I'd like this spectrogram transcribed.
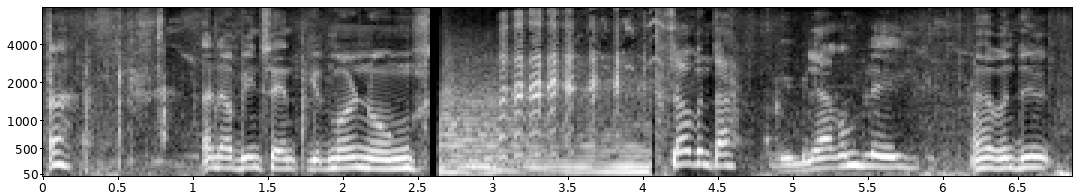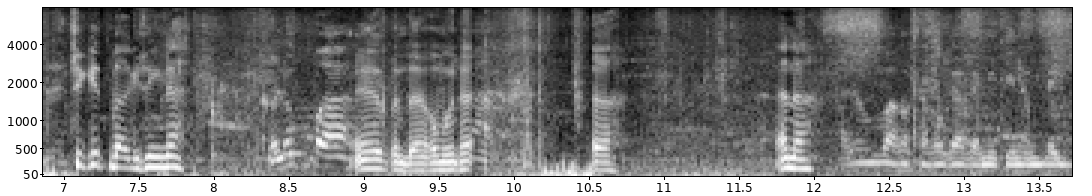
Ah, ano Vincent, good morning. Saan punta? Bibili akong blade. Ah, bandi, sikit ba, gising na. Balog pa. Eh, punta ako muna. Ah, ano? Alam mo ba kung saan ko gagamitin ng blade?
